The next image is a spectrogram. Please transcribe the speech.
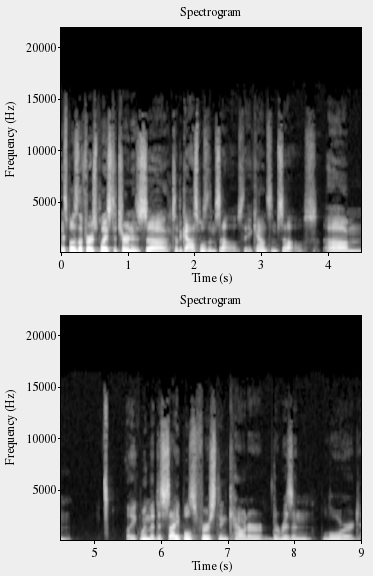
i suppose the first place to turn is uh, to the gospels themselves the accounts themselves um, like when the disciples first encounter the risen lord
